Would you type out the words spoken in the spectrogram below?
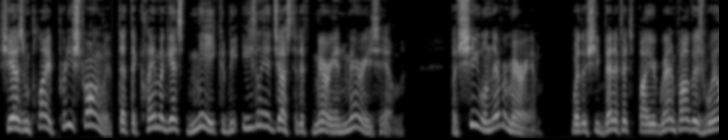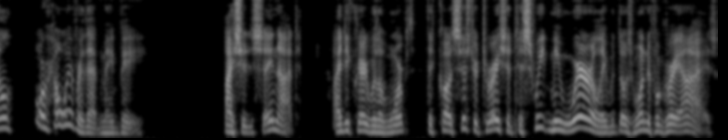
She has implied pretty strongly that the claim against me could be easily adjusted if Marian marries him. But she will never marry him, whether she benefits by your grandfather's will or however that may be. I should say not, I declared with a warmth that caused Sister Theresa to sweep me warily with those wonderful gray eyes.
